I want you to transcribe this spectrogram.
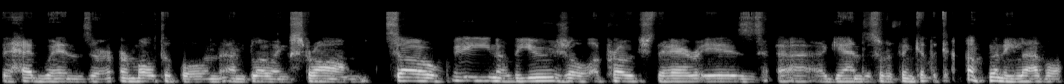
the headwinds are, are multiple and, and, blowing strong. So, you know, the usual approach there is, uh, again, to sort of think at the company level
